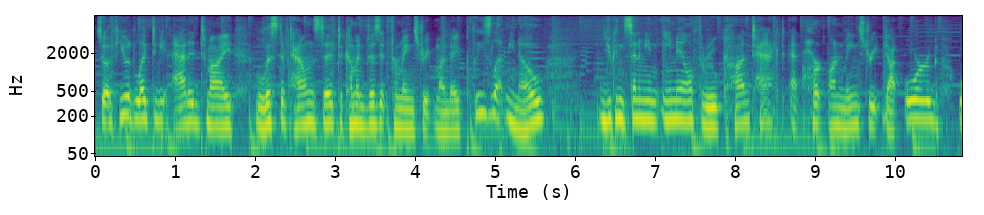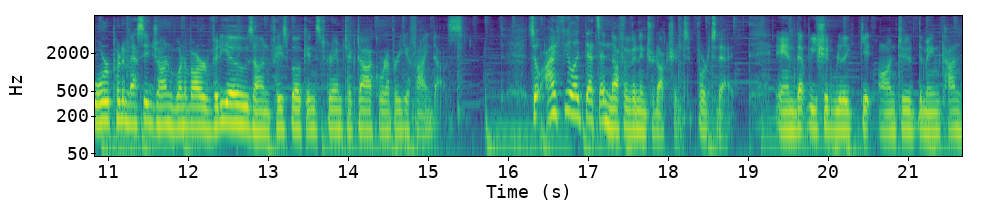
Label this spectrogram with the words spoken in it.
So if you would like to be added to my list of towns to, to come and visit for Main Street Monday, please let me know. You can send me an email through contact at heartonmainstreet.org or put a message on one of our videos on Facebook, Instagram, TikTok, wherever you find us. So I feel like that's enough of an introduction for today, and that we should really get on to the main con-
